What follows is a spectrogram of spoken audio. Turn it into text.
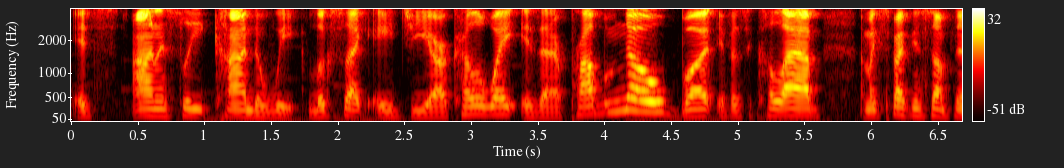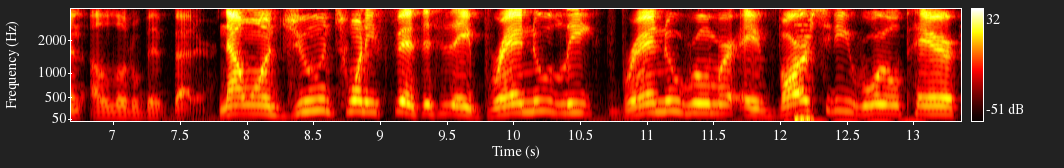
It's honestly kind of weak. Looks like a GR colorway. Is that a problem? No, but if it's a collab, I'm expecting something a little bit better. Now on June 25th, this is a brand new leak, brand new rumor, a varsity royal pair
